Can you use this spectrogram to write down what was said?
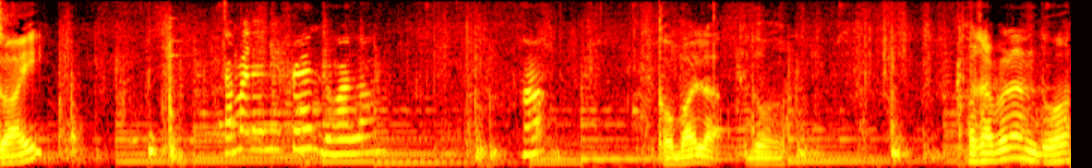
Guy? Tama na ni friend. Duha lang. Ha? Ikaw bala. Ito. Masabi na nito ha.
